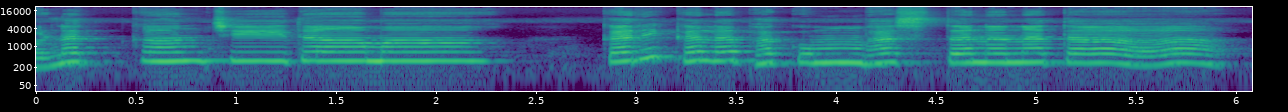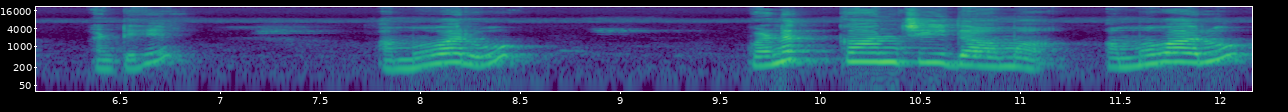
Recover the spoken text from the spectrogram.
కొణత్కాంచీదామా కరికలభ కుంభస్తననత అంటే అమ్మవారు వణక్కాంచీదామ. అమ్మవారు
